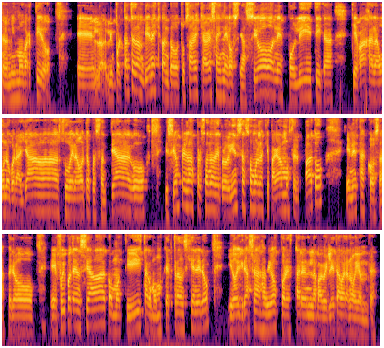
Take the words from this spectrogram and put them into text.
el mismo partido. Eh, lo, importante también es que cuando tú sabes que a veces hay negociaciones políticas que bajan a uno por allá, suben a otro por Santiago, y siempre las personas de provincia somos las que pagamos el pato en estas cosas, pero eh, fui potenciada como activista, como mujer transgénero, y doy gracias a Dios por estar en la papeleta para noviembre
